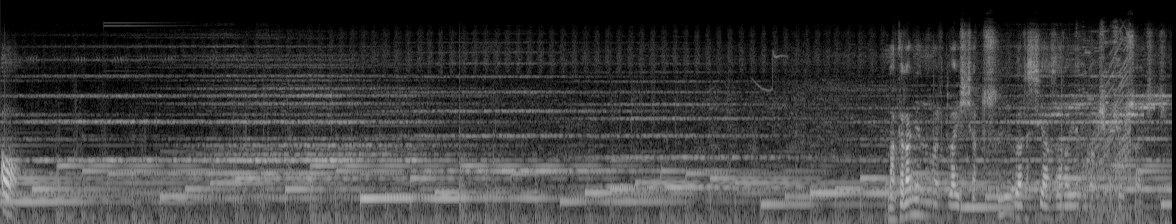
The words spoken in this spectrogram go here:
O! Nagranie numer 23, wersja 0186.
